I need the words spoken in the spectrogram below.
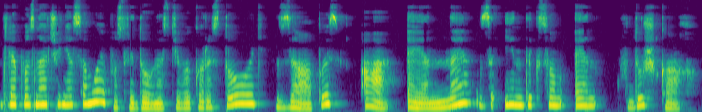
Для позначення самої послідовності використовують запис АН з індексом n в дужках.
